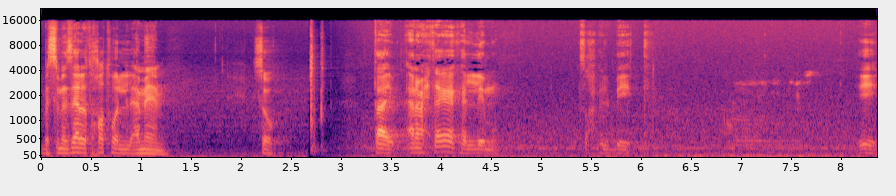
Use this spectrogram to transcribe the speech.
بس ما زالت خطوة للأمام. so so. طيب أنا محتاج أكلمه. صاحب البيت. إيه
